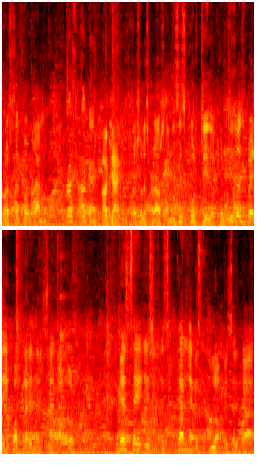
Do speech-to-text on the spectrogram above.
Roasted poblano. Rest, okay. Okay. Brussels sprouts, and this is curtido. Curtido is very popular in El Salvador. Let's say it's, it's kind of like a slug. It's like a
